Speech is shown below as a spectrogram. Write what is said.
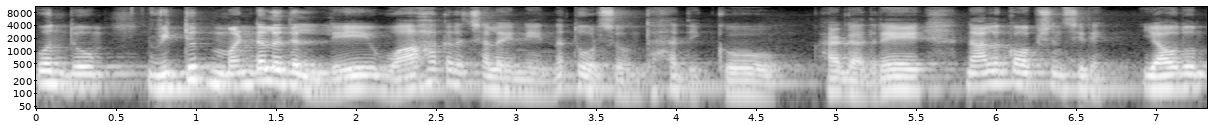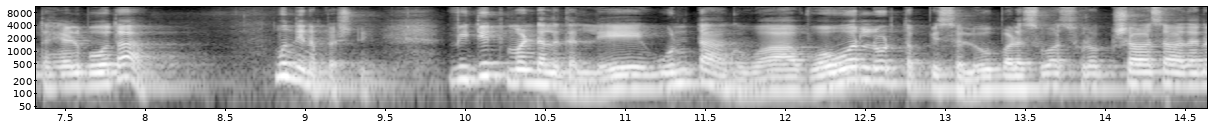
ಒಂದು ವಿದ್ಯುತ್ ಮಂಡಲದಲ್ಲಿ ವಾಹಕದ ಚಲನೆಯನ್ನು ತೋರಿಸುವಂತಹ ದಿಕ್ಕು. ಹಾಗಾದರೆ ನಾಲ್ಕು ಆಪ್ಷನ್ಸ್ ಇದೆ. ಯಾವುದು ಅಂತ ಹೇಳ್ಬೋದಾ? ಮುಂದಿನ ಪ್ರಶ್ನೆ. ವಿದ್ಯುತ್ ಮಂಡಲದಲ್ಲಿ ಉಂಟಾಗುವ ಓವರ್ಲೋಡ್ ತಪ್ಪಿಸಲು ಬಳಸುವ ಸುರಕ್ಷಾ ಸಾಧನ.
